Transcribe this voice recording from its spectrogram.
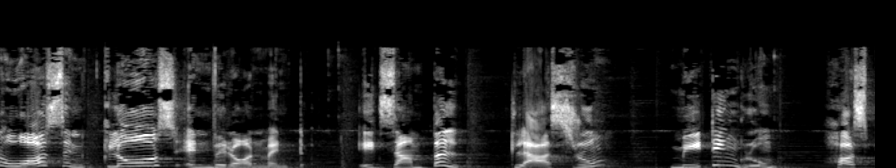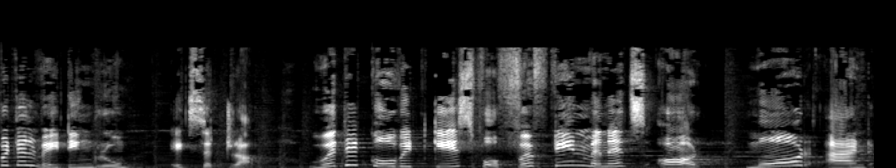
who was in closed environment, example, classroom, meeting room, hospital waiting room, etc with a COVID case for 15 minutes or more and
